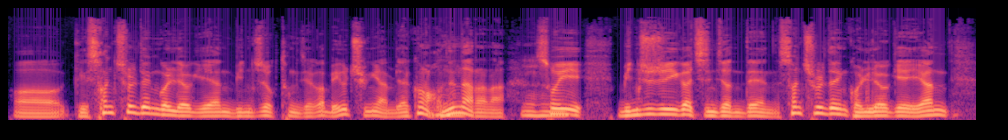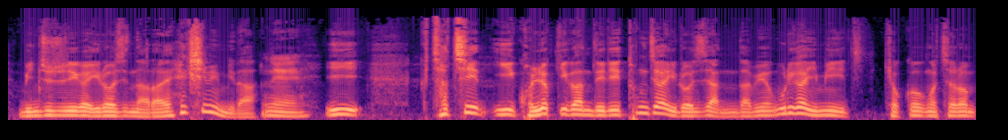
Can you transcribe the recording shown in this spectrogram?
어그 선출된 권력에 의한 민주적 통제가 매우 중요합니다. 그건 어느 음. 나라나 소위 민주주의가 진전된 선출된 권력에 의한 민주주의가 이루어진 나라의 핵심입니다. 네. 이 자칫 이 권력기관들이 통제가 이루어지지 않는다면 우리가 이미 겪어온 것처럼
